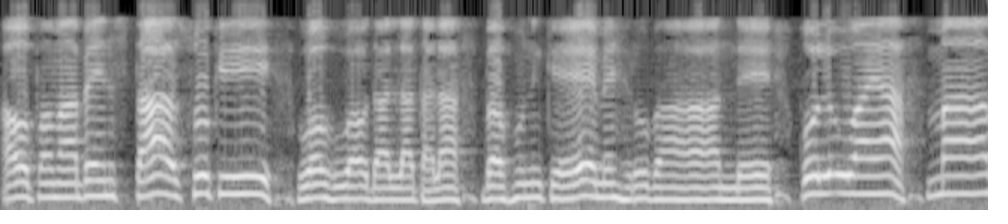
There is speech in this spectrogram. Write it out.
او پما بین ستاسو کی و هو او د الله تعالی بهون کې مهربان دی قل اوایا ما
